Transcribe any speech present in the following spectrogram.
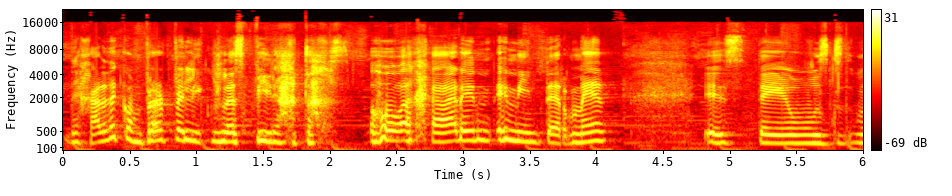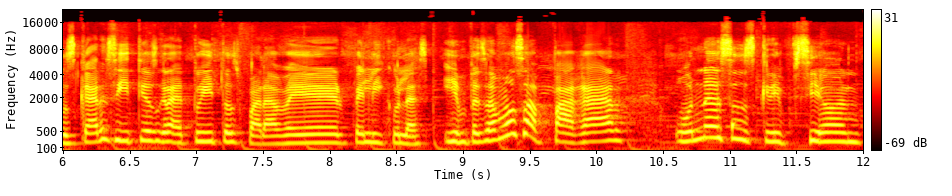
dejar de comprar películas piratas o bajar en, en internet, este, bus- buscar sitios gratuitos para ver películas y empezamos a pagar una suscripción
